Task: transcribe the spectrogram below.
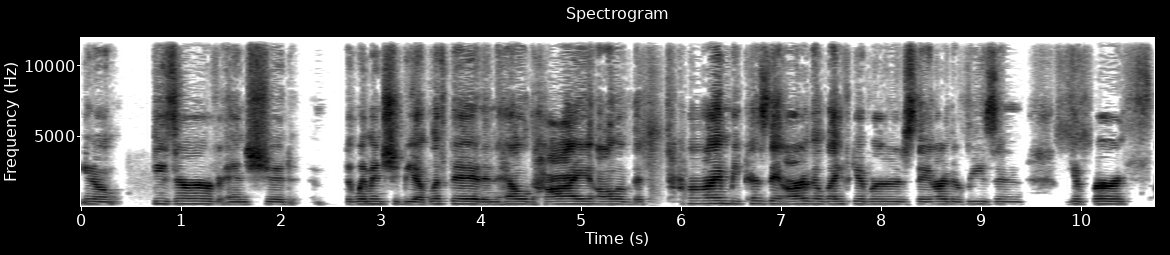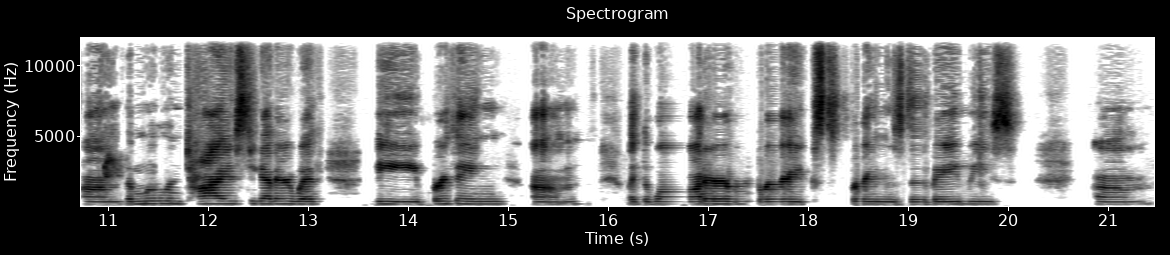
you know, deserve and should the women should be uplifted and held high all of the time because they are the life givers they are the reason give birth. Um, the moon ties together with the birthing, um, like the water breaks, brings the babies. Um,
